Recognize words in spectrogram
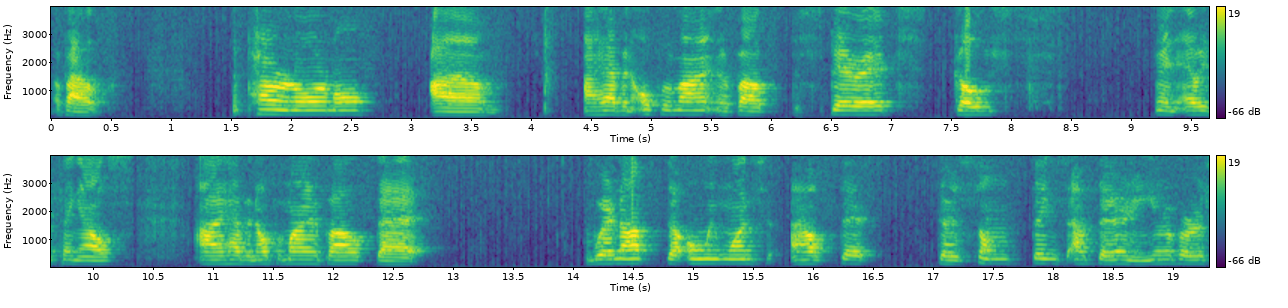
about the paranormal. Um, I have an open mind about the spirits, ghosts, and everything else. I have an open mind about that. We're not the only ones out there. There's some things out there in the universe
